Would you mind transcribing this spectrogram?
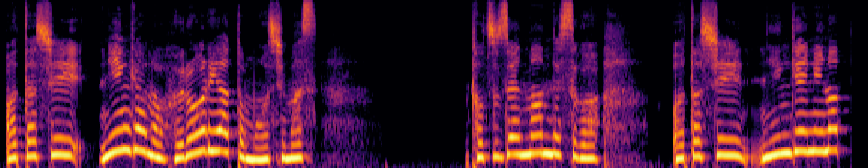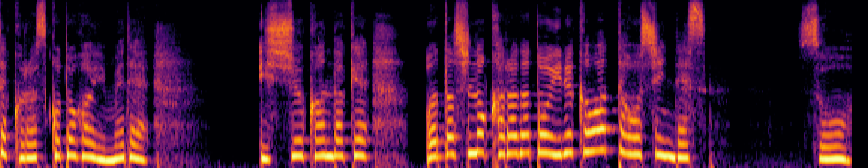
私人魚のフローリアと申します。突然なんですが私人間になって暮らすことが夢で一週間だけ私の体と入れ替わってほしいんです。そう。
